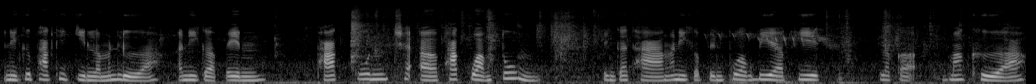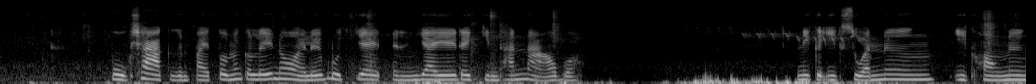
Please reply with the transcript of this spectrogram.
อันนี้คือพักที่กินแล้วมันเหลือ อันนี้ก็เป็นพักกุนชะเอ่อพักกวางตุ้ง เป็นกระถาง อันนี้ก็เป็นพวกเบี้ยพริก แล้วก็มะเขือ ปลูกชาเกินไปต้นมันก็เลยน้อย เลยบลุดใหญ่ใหญ่ได้กินทันหนาวบ่นี่ก็อีกสวนหนึ่งอีกห้องหนึ่ง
